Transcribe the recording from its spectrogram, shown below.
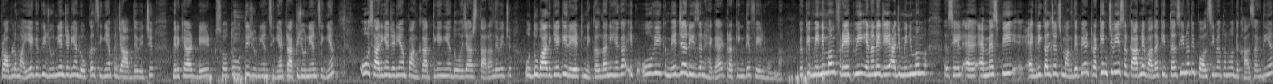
ਪ੍ਰੋਬਲਮ ਆਈ ਹੈ ਕਿਉਂਕਿ ਯੂਨੀਅਨ ਜਿਹੜੀਆਂ ਲੋਕਲ ਸੀਗੀਆਂ ਪੰਜਾਬ ਦੇ ਵਿੱਚ ਮੇਰੇ ਖਿਆਲ 150 ਤੋਂ ਉੱਤੇ ਯੂਨੀਅਨ ਸੀਗੀਆਂ ਟਰੱਕ ਯੂਨੀਅਨ ਸੀਗੀਆਂ। ਉਹ ਸਾਰੀਆਂ ਜਿਹੜੀਆਂ ਭੰਗ ਕਰਤੀਆਂ ਗਈਆਂ 2017 ਦੇ ਵਿੱਚ, ਉਦੋਂ ਬਾਅਦ ਕੀ ਹੈ ਕਿ ਰੇਟ ਨਿਕਲਦਾ ਨਹੀਂ ਹੈਗਾ। ਇੱਕ ਉਹ ਵੀ ਇੱਕ ਮੇਜਰ ਰੀਜ਼ਨ ਹੈਗਾ ਟਰੱਕਿੰਗ ਦੇ ਫੇਲ ਹੋਣ ਦਾ। ਕਿਉਂਕਿ ਮਿਨੀਮਮ ਫਰੇਟ ਵੀ ਇਹਨਾਂ ਨੇ ਜੇ ਅੱਜ ਮਿਨੀਮਮ ਸੇਲ ਐਮਐਸਪੀ ਐਗਰੀਕਲਚਰ ਚ ਮੰਗਦੇ ਪਏ ਟਰੱਕਿੰਗ ਚ ਵੀ ਸਰਕਾਰ ਨੇ ਵਾਅਦਾ ਕੀਤਾ ਸੀ। ਇਹਨਾਂ ਦੀ ਪਾਲਿਸੀ ਮੈਂ ਤੁਹਾਨੂੰ ਦਿਖਾ ਸਕਦੀ ਹਾਂ।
